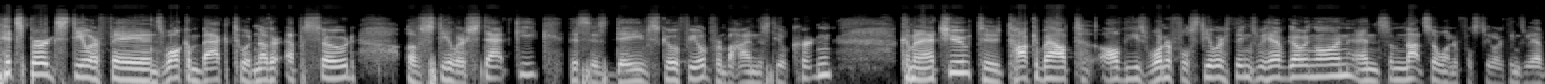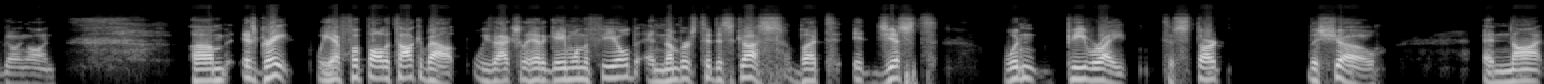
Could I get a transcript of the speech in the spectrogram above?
Pittsburgh Steeler fans, welcome back to another episode of Steeler Stat Geek. This is Dave Schofield from Behind the Steel Curtain coming at you to talk about all these wonderful Steeler things we have going on and some not so wonderful Steeler things we have going on. Um, it's great. We have football to talk about. We've actually had a game on the field and numbers to discuss, but it just wouldn't be right to start the show and not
